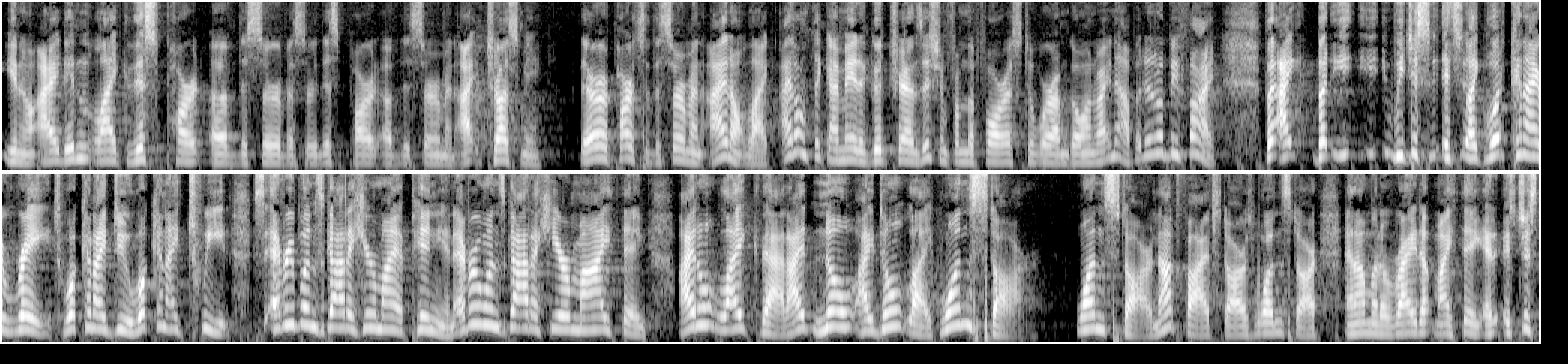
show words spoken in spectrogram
you know, I didn't like this part of the service or this part of the sermon. I, trust me, there are parts of the sermon I don't like. I don't think I made a good transition from the forest to where I'm going right now, but it'll be fine. But I but we just it's like what can I rate? What can I do? What can I tweet? So everyone's got to hear my opinion. Everyone's got to hear my thing. I don't like that. I no, I don't like one star. One star, not five stars, one star, and I'm going to write up my thing. It's just,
